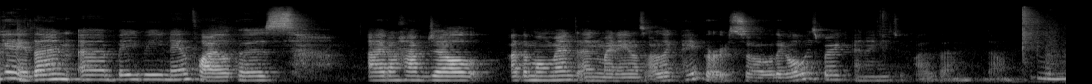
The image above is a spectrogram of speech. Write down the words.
Okay, then a baby nail file because I don't have gel at the moment and my nails are like paper, so they always break and I need to file them down. Mm.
